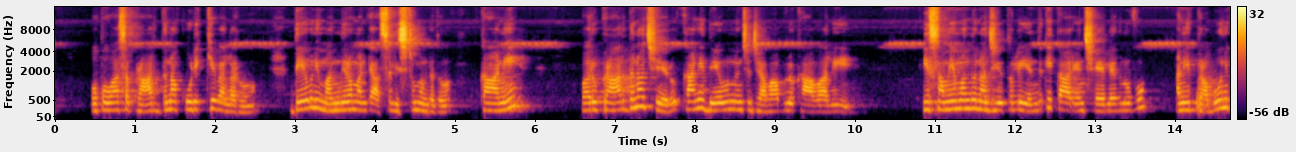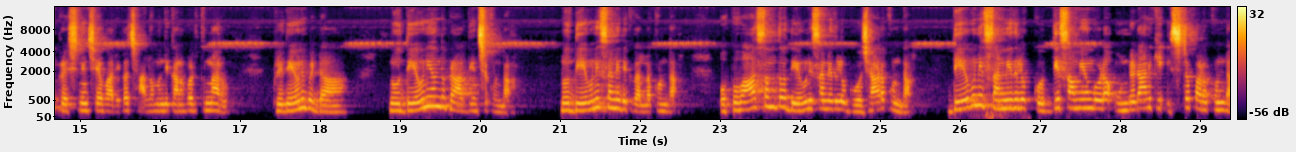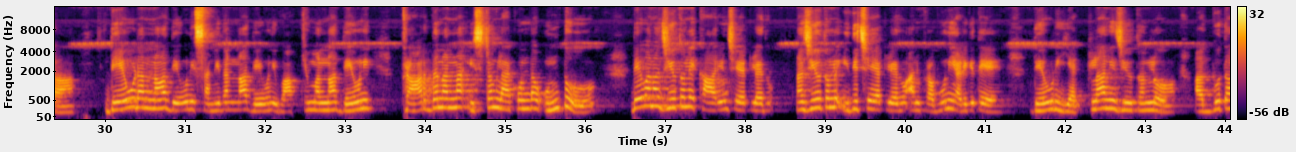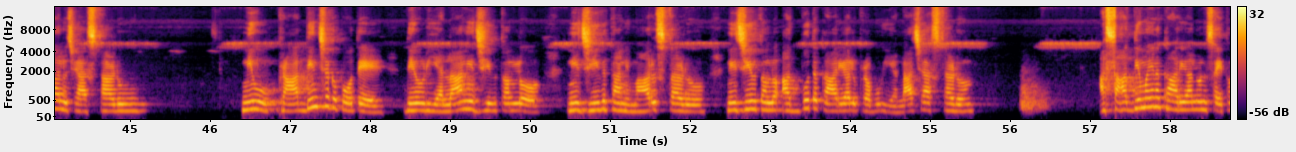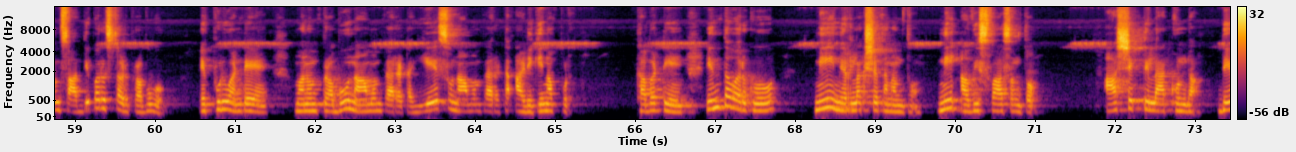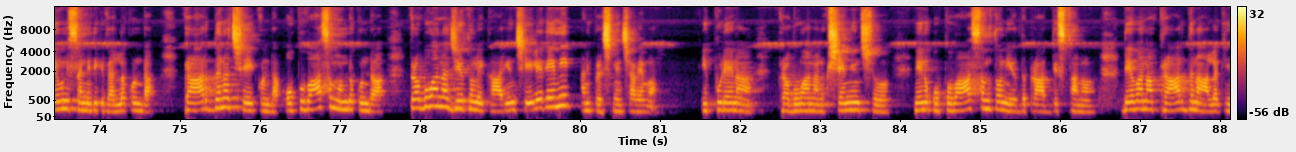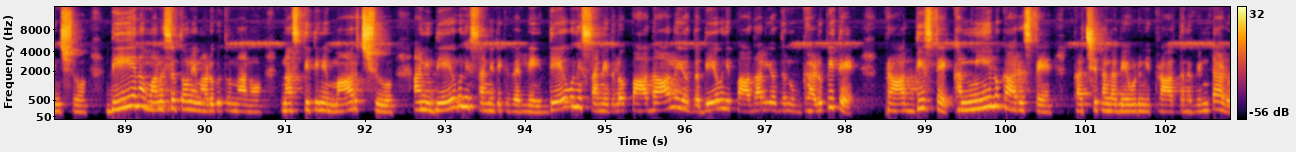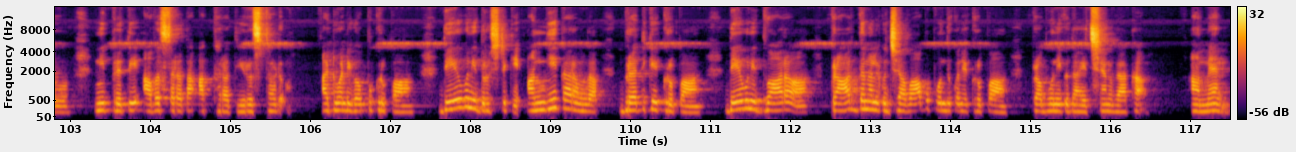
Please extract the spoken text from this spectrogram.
ఉపవాస ప్రార్థన కూడికి వెళ్ళరు. దేవుని మందిరం అంటే అసలు ఇష్టం ఉండదు. కానీ వారు ప్రార్థన చేయరు కానీ దేవుని నుంచి జవాబులు కావాలి. ఈ సమయమందు నా జీవితంలో ఎందుకు ఈ కార్యం చేయలేదు నువ్వు? అని ప్రభువుని ప్రశ్నించే వారిగా చాలామంది కనబడుతున్నారు. ప్రి దేవుని బిడ్డ నువ్వు దేవుని అందు ప్రార్థించకుండా నువ్వు దేవుని సన్నిధికి వెళ్ళకుండా ఉపవాసంతో దేవుని సన్నిధిలో గోజాడకుండా దేవుని సన్నిధిలో కొద్ది సమయం కూడా ఉండడానికి ఇష్టపడకుండా దేవుడన్నా దేవుని సన్నిధన్నా దేవుని వాక్యం అన్నా దేవుని ప్రార్థనన్నా ఇష్టం లేకుండా ఉంటూ దేవ నా జీవితంలో ఈ కార్యం చేయట్లేదు నా జీవితంలో ఇది చేయట్లేదు అని ప్రభుని అడిగితే దేవుడు ఎట్లా నీ జీవితంలో అద్భుతాలు చేస్తాడు? నీవు ప్రార్థించకపోతే దేవుడు ఎలా నీ జీవితంలో నీ జీవితాన్ని మారుస్తాడు? నీ జీవితంలో అద్భుత కార్యాలు ప్రభు ఎలా చేస్తాడు? అసాధ్యమైన కార్యాలను సైతం సాధ్యపరుస్తాడు ప్రభువు. ఎప్పుడు అంటే మనం ప్రభు నామం పేరట యేసు నామం పేరట అడిగినప్పుడు. కాబట్టి ఇంతవరకు నీ నిర్లక్ష్యతనంతో నీ అవిశ్వాసంతో ఆసక్తి లేకుండా దేవుని సన్నిధికి వెళ్ళకుండా ప్రార్థన చేయకుండా ఉపవాసం ఉండకుండా ప్రభువా నా జీవితంలో ఈ కార్యం చేయలేదేమి అని ప్రశ్నించావేమో? ఇప్పుడైనా ప్రభువా నన్ను క్షమించు. నేను ఉపవాసంతో నీ యుద్ధ ప్రార్థిస్తాను. దేవా నా ప్రార్థన ఆలకించు. దీన మనసుతో నేను అడుగుతున్నాను నా స్థితిని మార్చు అని దేవుని సన్నిధికి వెళ్ళి దేవుని సన్నిధిలో పాదాల యొద్ద దేవుని పాదాల యొద్ద నువ్వు గడిపితే ప్రార్థిస్తే కన్నీళ్ళు కారిస్తే ఖచ్చితంగా దేవుడు నీ ప్రార్థన వింటాడు. నీ ప్రతి అవసరత అక్కర తీరుస్తాడు. అటువంటి గొప్ప కృప దేవుని దృష్టికి అంగీకారంగా బ్రతికే కృప దేవుని ద్వారా ప్రార్థనలకు జవాబు పొందుకునే కృప ప్రభు నీకు దయచాను గాక ఆమెన్.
